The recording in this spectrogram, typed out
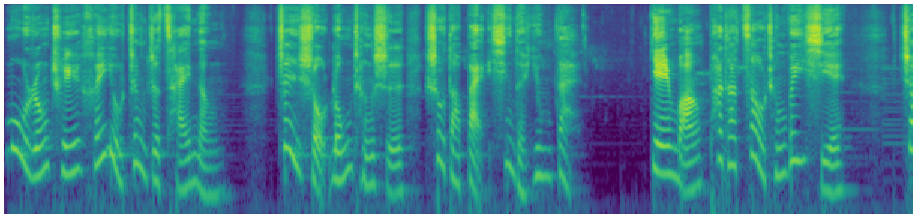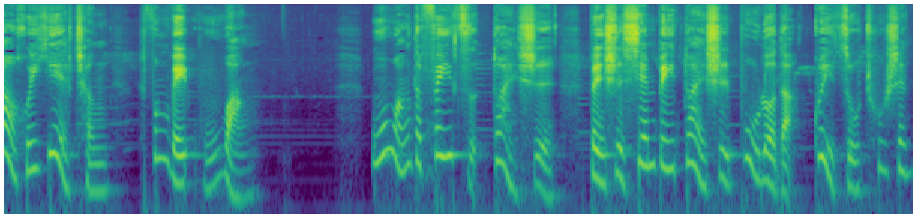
慕容垂很有政治才能，镇守龙城时受到百姓的拥戴。燕王怕他造成威胁，召回邺城，封为吴王。吴王的妃子段氏本是鲜卑段氏部落的贵族出身，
